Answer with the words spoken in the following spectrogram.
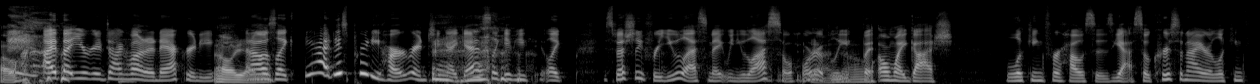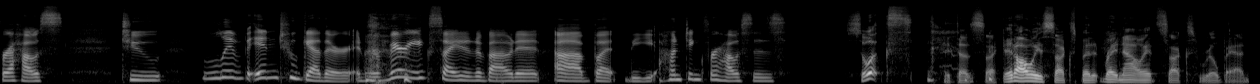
Oh. I thought you were gonna talk about anachrony. Oh, yeah, And I no. was like, yeah, it is pretty heart wrenching, I guess. Like if you like, especially for you last night when you lost so horribly. no. But oh my gosh, looking for houses. Yeah. So Chris and I are looking for a house to live in together, and we're very excited about it. Uh, but the hunting for houses sucks. It does suck. It always sucks, but it, right now it sucks real bad.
